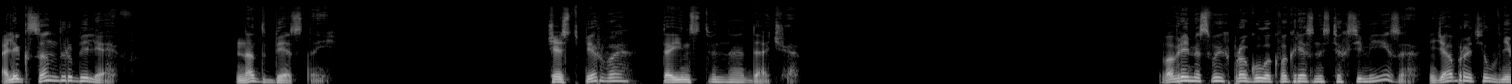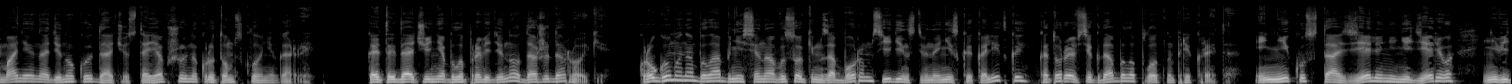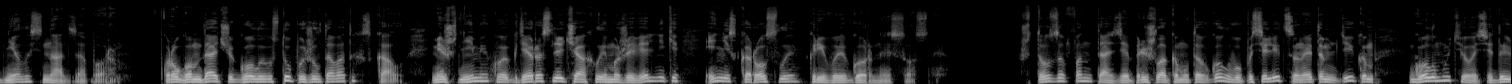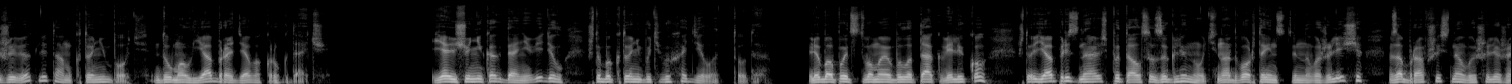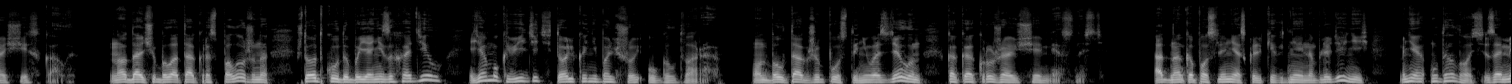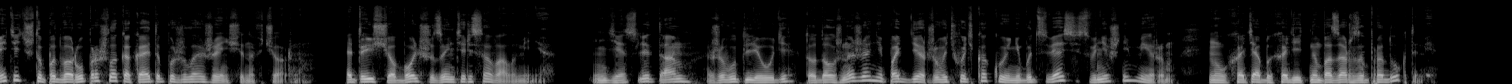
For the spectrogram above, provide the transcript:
Александр Беляев. Над бездной. Часть первая. Таинственная дача. Во время своих прогулок в окрестностях Семииза я обратил внимание на одинокую дачу, стоявшую на крутом склоне горы. К этой даче не было проведено даже дороги. Кругом она была обнесена высоким забором с единственной низкой калиткой, которая всегда была плотно прикрыта. И ни куста зелени, ни дерева не виднелось над забором. Кругом дачи голые уступы желтоватых скал, меж ними кое-где росли чахлые можжевельники и низкорослые кривые горные сосны. Что за фантазия пришла кому-то в голову поселиться на этом диком, голом утесе, да и живет ли там кто-нибудь, думал я, бродя вокруг дачи. Я еще никогда не видел, чтобы кто-нибудь выходил оттуда. Любопытство мое было так велико, что я, признаюсь, пытался заглянуть на двор таинственного жилища, забравшись на выше лежащие скалы. Но дача была так расположена, что откуда бы я ни заходил, я мог видеть только небольшой угол двора. Он был так же пуст и невозделан, как и окружающая местность. Однако после нескольких дней наблюдений мне удалось заметить, что по двору прошла какая-то пожилая женщина в черном. Это еще больше заинтересовало меня. Если там живут люди, то должны же они поддерживать хоть какую-нибудь связь с внешним миром, ну, хотя бы ходить на базар за продуктами.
